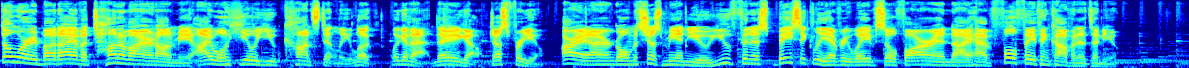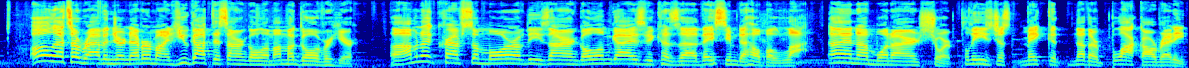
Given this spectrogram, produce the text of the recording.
Don't worry, bud. I have a ton of iron on me. I will heal you constantly. Look, look at that. There you go. Just for you. All right, Iron Golem, it's just me and you. You've finished basically every wave so far, and I have full faith and confidence in you. Oh, that's a Ravager. Never mind. You got this, Iron Golem. I'm gonna go over here. Uh, I'm gonna craft some more of these iron golem guys because uh, they seem to help a lot. And I'm one iron short. Please just make another block already.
